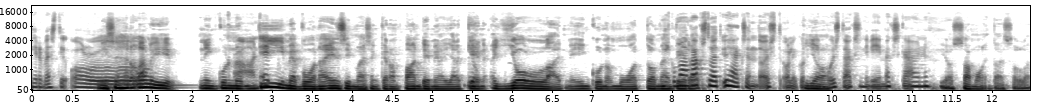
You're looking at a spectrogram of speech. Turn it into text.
hirveästi olla. Niin sehän oli niin kuin viime vuonna ensimmäisen kerran pandemian jälkeen Joo. jollain niin kuin muotoa. Mä niin kuin 2019 oliko niin muistaakseni viimeksi käynyt. Joo, samoin taisi olla.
